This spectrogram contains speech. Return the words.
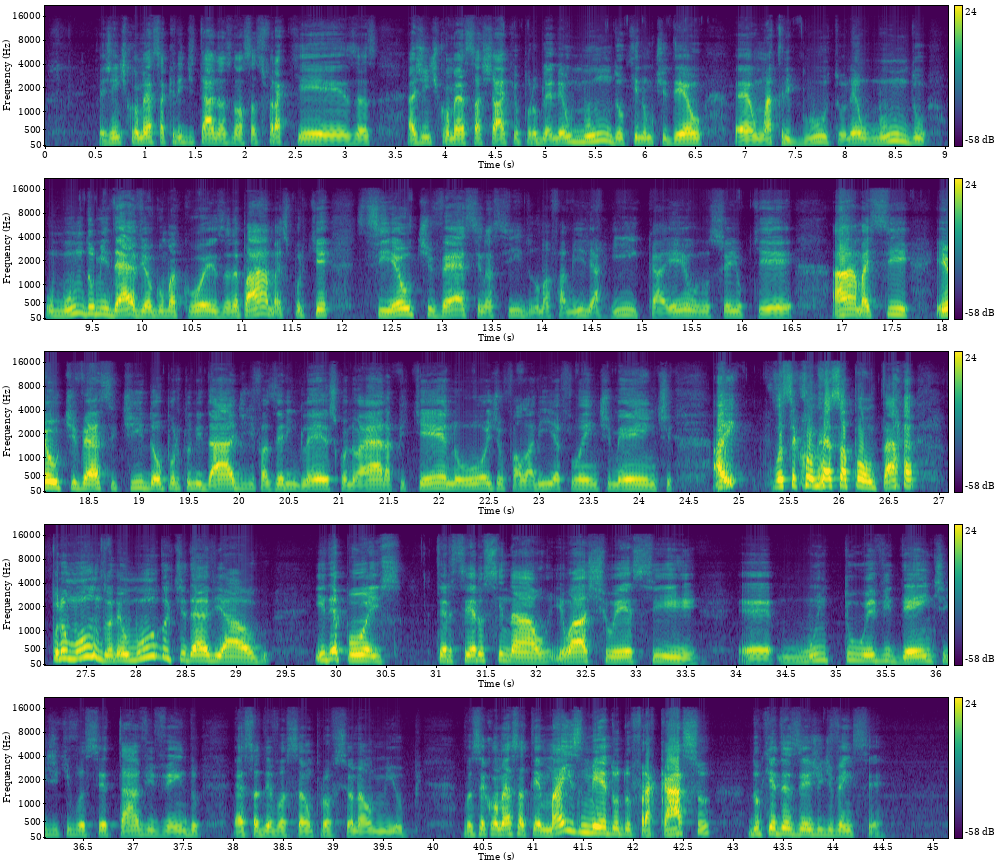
A gente começa a acreditar nas nossas fraquezas, a gente começa a achar que o problema é o mundo que não te deu é, um atributo, né? O mundo, o mundo me deve alguma coisa, né? Ah, mas porque se eu tivesse nascido numa família rica, eu não sei o quê. Ah, mas se eu tivesse tido a oportunidade de fazer inglês quando eu era pequeno, hoje eu falaria fluentemente. Aí você começa a apontar para o mundo, né? O mundo te deve algo. E depois, terceiro sinal, eu acho esse é, muito evidente de que você está vivendo essa devoção profissional míope. Você começa a ter mais medo do fracasso do que desejo de vencer.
